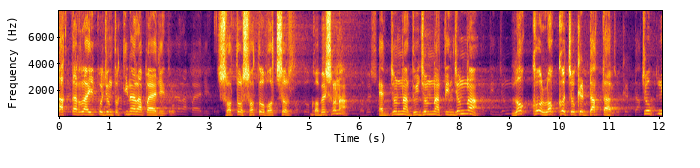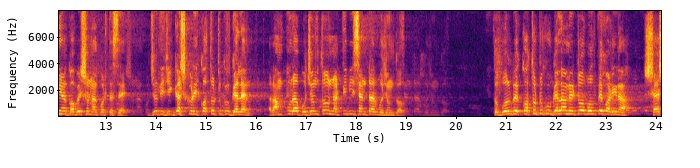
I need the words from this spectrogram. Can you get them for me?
ডাক্তাররা এই পর্যন্ত কিনারা পাওয়া যেত। শত শত বৎসর গবেষণা, একজন না, দুইজন না, তিনজন না, লক্ষ লক্ষ চোখের ডাক্তার চোখ নিয়ে গবেষণা করতেছে। যদি জিজ্ঞাসা করি কতটুকু গেলেন, রামপুরা পর্যন্ত না টিভি সেন্টার পর্যন্ত? তো বলবে, কতটুকু গেলাম এটাও বলতে পারি না। শেষ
